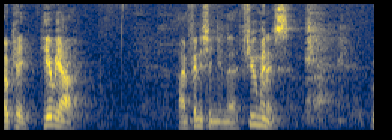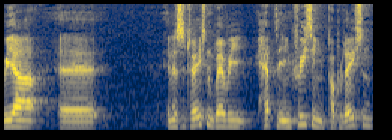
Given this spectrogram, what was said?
Okay, here we are. I'm finishing in a few minutes. We are uh, in a situation where we had the increasing population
